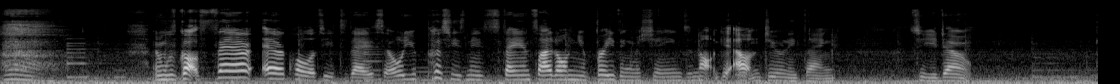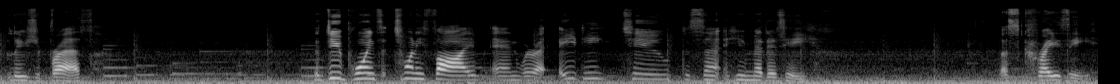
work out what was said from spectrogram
and we've got fair air quality today, so all you pussies need to stay inside on your breathing machines and not get out and do anything so you don't lose your breath. The dew point's at 25 and we're at 82% humidity. That's crazy.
